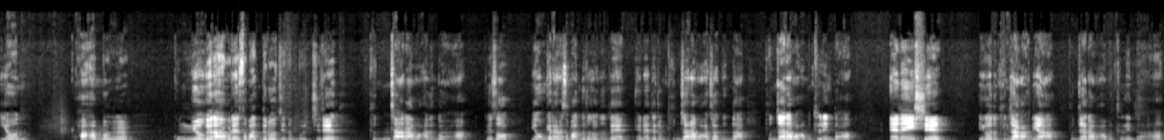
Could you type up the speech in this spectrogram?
이온 화합물, 공유 결합을 해서 만들어지는 물질은 분자라고 하는 거야. 그래서 이온 결합에서 만들어졌는데 얘네들은 분자라고 하지 않는다. 분자라고 하면 틀린다. NaCl 이거는 분자가 아니야. 분자라고 하면 틀린다.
